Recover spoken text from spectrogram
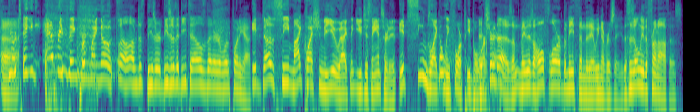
You're uh, taking everything from my notes. Well, I'm just these are these are the details that are worth pointing out. It does seem. My question to you, I think you just answered it. It seems like only four people work. It sure there. does. Maybe there's a whole floor beneath them that we never see. This is only the front office.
